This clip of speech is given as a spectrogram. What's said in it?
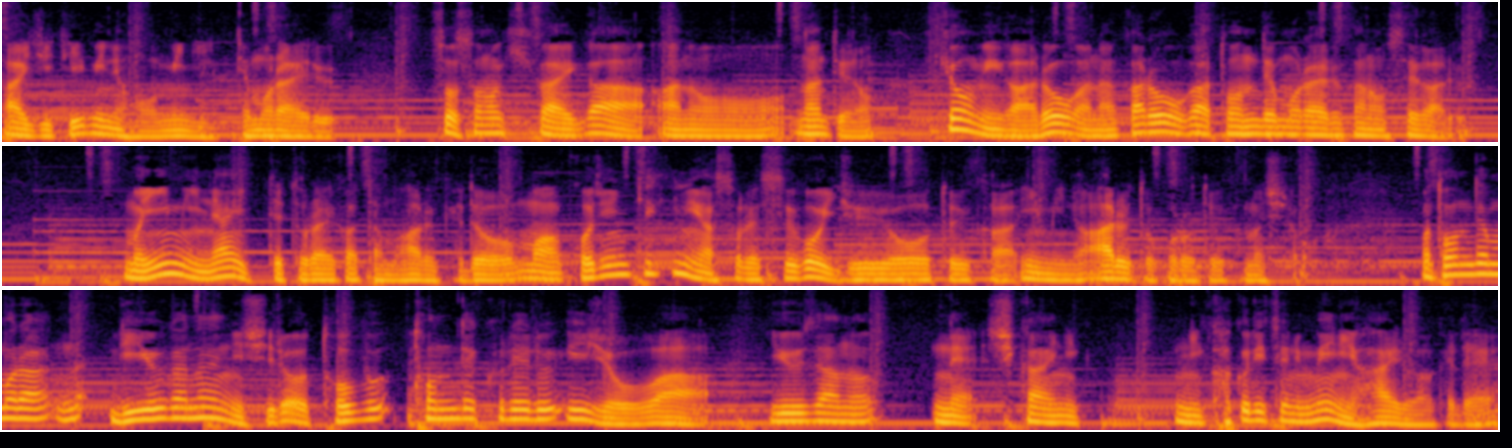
IGTV の方を見に行ってもらえる。そうその機会があの何ていうの？興味があろうがなかろうが飛んでもらえる可能性がある。まあ、意味ないって捉え方もあるけど、まあ、個人的にはそれすごい重要というか意味のあるところというかむしろ、まあ、飛んでもらう理由が何にしろ飛ぶ飛んでくれる以上はユーザーのね視界にに確実に目に入るわけで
